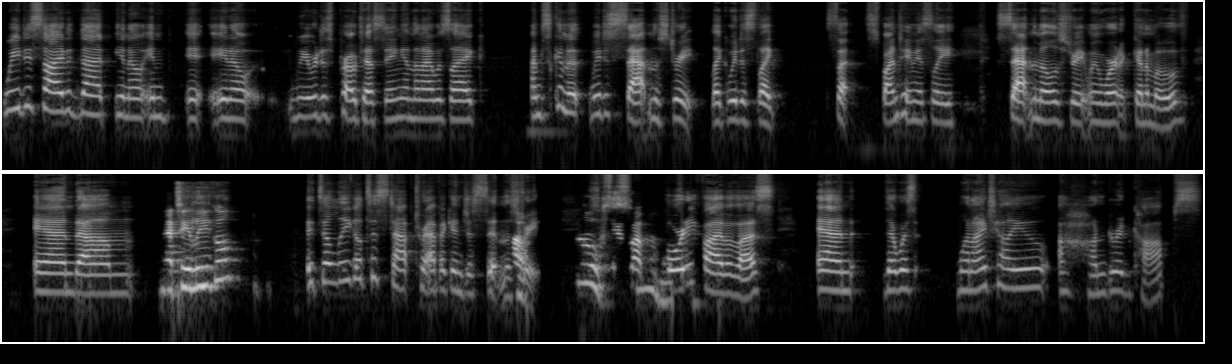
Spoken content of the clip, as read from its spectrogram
we decided that you know in you know we were just protesting and then i was like i'm just gonna we just sat in the street like we just like sat, spontaneously sat in the middle of the street and we weren't gonna move and um That's illegal. it's illegal to stop traffic and just sit in the Oh. street Oh, so there's about 45 of us and there was when i tell you a hundred cops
